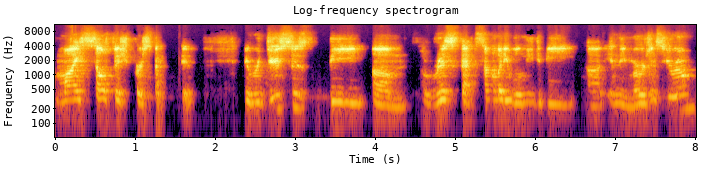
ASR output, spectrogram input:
my selfish perspective, it reduces the um, risk that somebody will need to be uh, in the emergency room,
